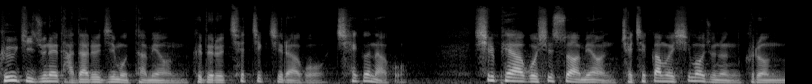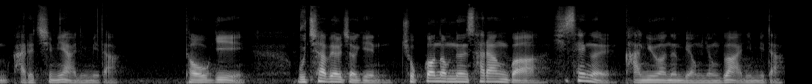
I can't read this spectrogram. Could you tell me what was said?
그 기준에 다다르지 못하면 그들을 채찍질하고 채근하고 실패하고 실수하면 죄책감을 심어주는 그런 가르침이 아닙니다. 더욱이 무차별적인 조건 없는 사랑과 희생을 강요하는 명령도 아닙니다.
